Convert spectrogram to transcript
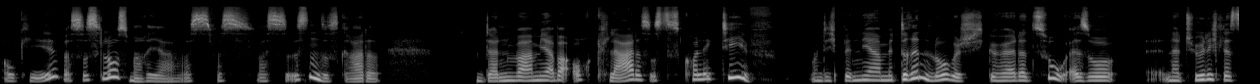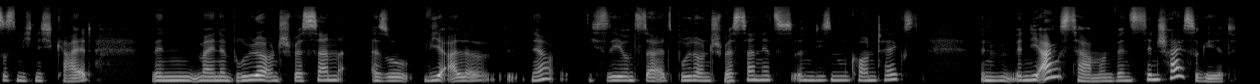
okay, was ist los, Maria? Was, was, was ist denn das gerade? Und dann war mir aber auch klar, das ist das Kollektiv. Und ich bin ja mit drin, logisch, ich gehöre dazu. Also äh, natürlich lässt es mich nicht kalt, wenn meine Brüder und Schwestern also wir alle, ja, ich sehe uns da als Brüder und Schwestern jetzt in diesem Kontext, wenn, wenn die Angst haben und wenn es denen scheiße geht.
